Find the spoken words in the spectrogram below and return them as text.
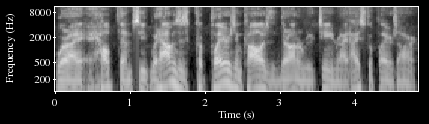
where I help them see what happens is co- players in college they're on a routine, right? High school players aren't.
